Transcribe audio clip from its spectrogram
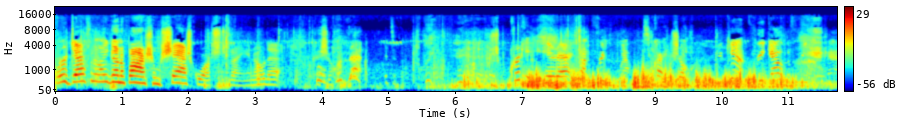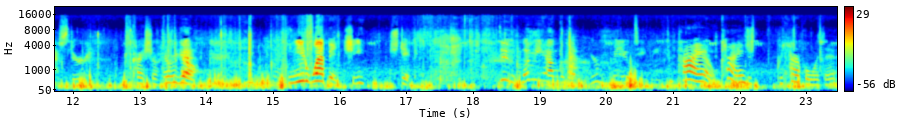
We're definitely gonna find some Sasquatch today. You know that. Okay, so What's that? It's a cricket. cricket, you hear that? It's trying to freak you out. Okay, so You can't freak out the freak master. okay, so here we go. You need a weapon. See, stick. Dude, let me have the weapon. You're videotaping. Okay, okay. Just be careful with it.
